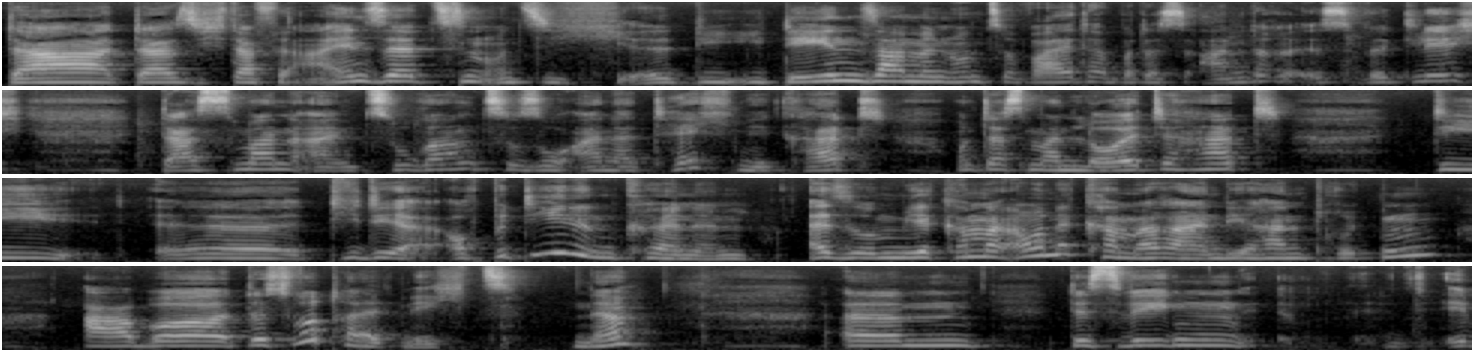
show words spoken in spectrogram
da, da sich dafür einsetzen und sich äh, die Ideen sammeln und so weiter. Aber das andere ist wirklich, dass man einen Zugang zu so einer Technik hat und dass man Leute hat, die, äh, die dir auch bedienen können. Also mir kann man auch eine Kamera in die Hand drücken, aber das wird halt nichts. Ne? Ähm, deswegen äh,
